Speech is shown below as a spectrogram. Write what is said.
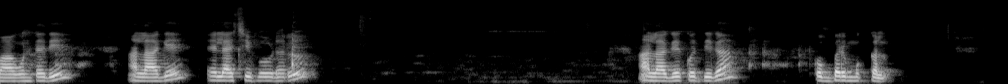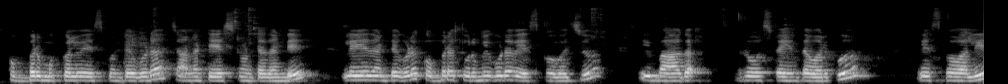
బాగుంటుంది. అలాగే ఎలాచీ పౌడరు. అలాగే కొద్దిగా కొబ్బరి ముక్కలు. కొబ్బరి ముక్కలు వేసుకుంటే కూడా చాలా టేస్ట్ ఉంటుందండి. లేదంటే కూడా కొబ్బరి తురిమి కూడా వేసుకోవచ్చు. ఇవి బాగా రోస్ట్ అయ్యేంత వరకు వేసుకోవాలి.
